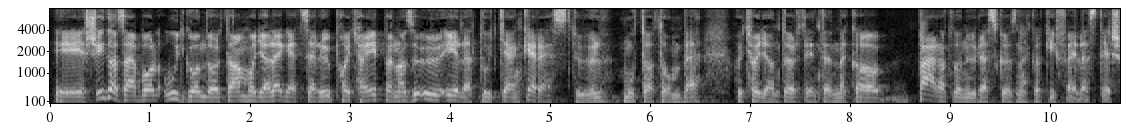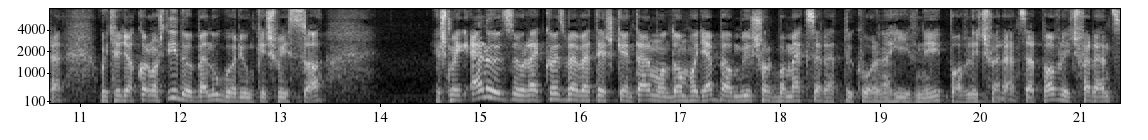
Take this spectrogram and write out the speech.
És igazából úgy gondoltam, hogy a legegyszerűbb, hogyha éppen az ő életútján keresztül mutatom be, hogy hogyan történt ennek a páratlan űreszköznek a kifejlesztése. Úgyhogy akkor most időben ugorjunk is vissza, és még előzőleg közbevetésként elmondom, hogy ebbe a műsorba meg szerettük volna hívni Pavlics Ferencet. Pavlics Ferenc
